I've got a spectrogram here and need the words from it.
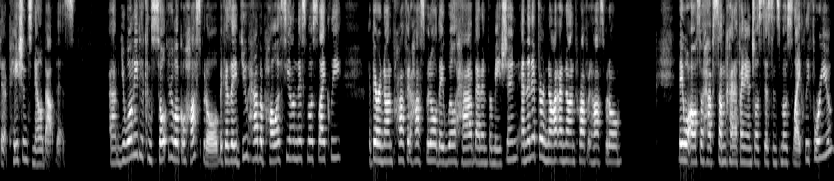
that patients know about this. Um, you will need to consult your local hospital because they do have a policy on this, most likely. If they're a nonprofit hospital, they will have that information. And then if they're not a nonprofit hospital, they will also have some kind of financial assistance, most likely for you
